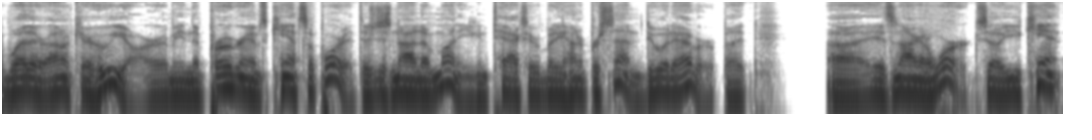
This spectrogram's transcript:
whether I don't care who you are. I mean, the programs can't support it. There's just not enough money. You can tax everybody 100 percent, do whatever, but uh, it's not going to work. So you can't.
